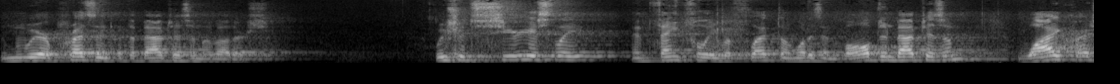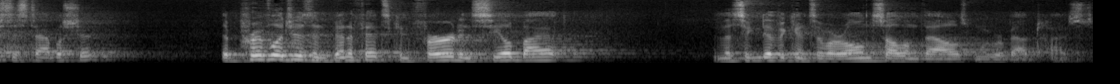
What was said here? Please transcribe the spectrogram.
and when we are present at the baptism of others. We should seriously and thankfully reflect on what is involved in baptism, why Christ established it, the privileges and benefits conferred and sealed by it, and the significance of our own solemn vows when we were baptized.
